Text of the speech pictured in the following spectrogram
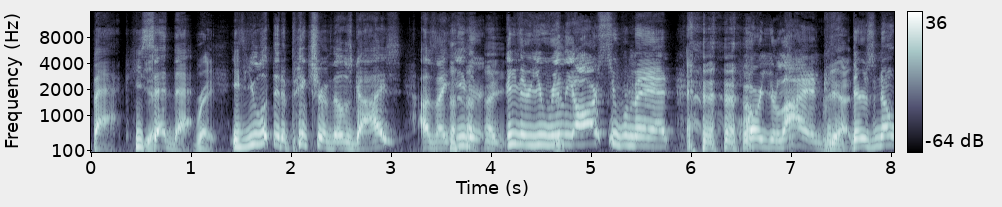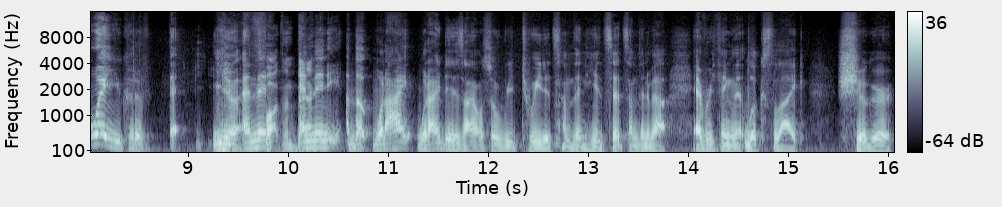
back." He Yeah, said that. right. If you looked at a picture of those guys, I was like, either either you really are Superman, or you're lying. Yeah. There's no way you could have. eh, You know, and then them back. and then he, the, what I what I did is I also retweeted something. He had said something about everything that looks like sugar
